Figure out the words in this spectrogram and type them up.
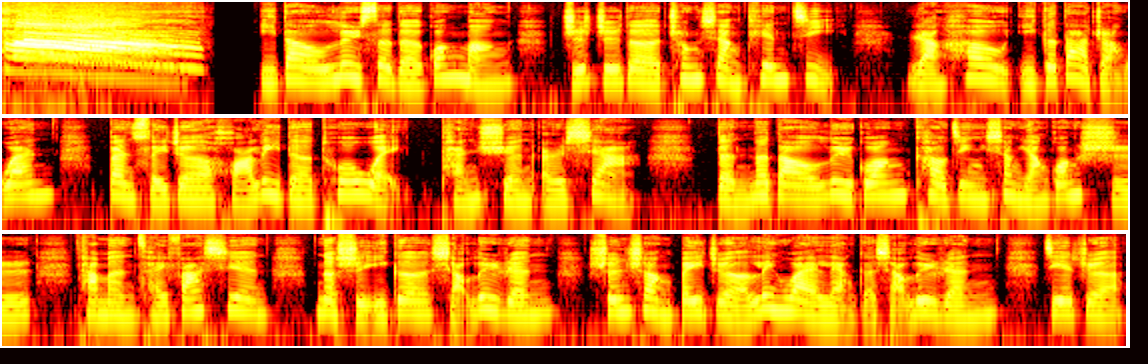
哈！一道绿色的光芒直直地冲向天际。然后一个大转弯，伴随着华丽的拖尾盘旋而下。等那道绿光靠近向阳光时，他们才发现那是一个小绿人，身上背着另外两个小绿人。接着，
